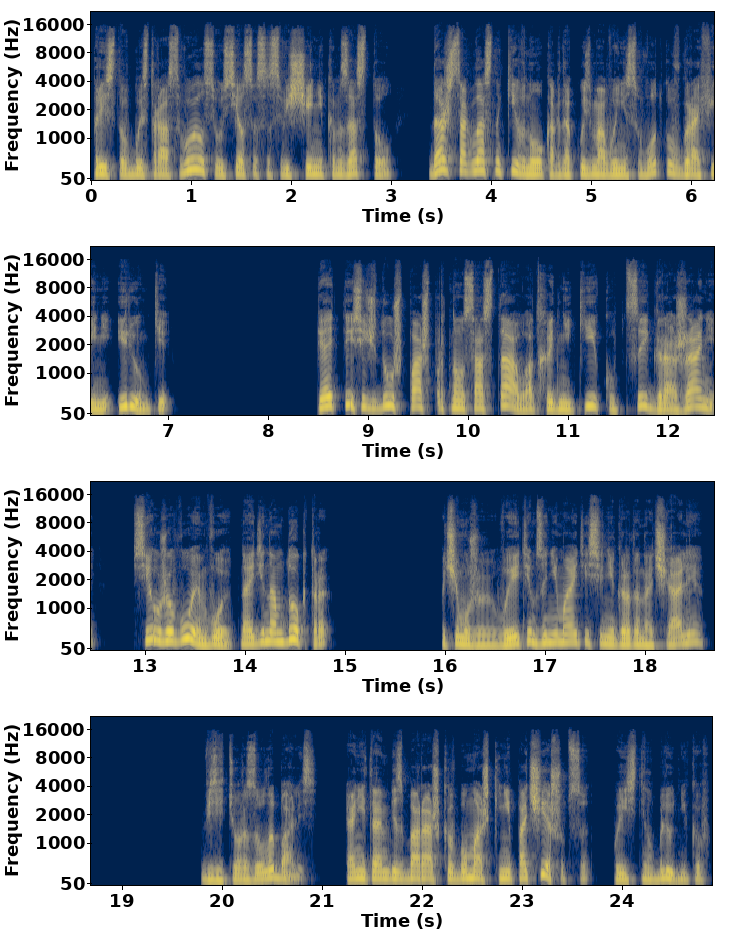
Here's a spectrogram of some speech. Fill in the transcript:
Пристав быстро освоился, уселся со священником за стол. Даже согласно кивнул, когда Кузьма вынес водку в графине и рюмки. Пять тысяч душ пашпортного состава, отходники, купцы, горожане. Все уже воем воют, найди нам доктора. Почему же вы этим занимаетесь, а не градоначалие? Визитеры заулыбались. Они там без барашка в бумажке не почешутся, пояснил Блюдников.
